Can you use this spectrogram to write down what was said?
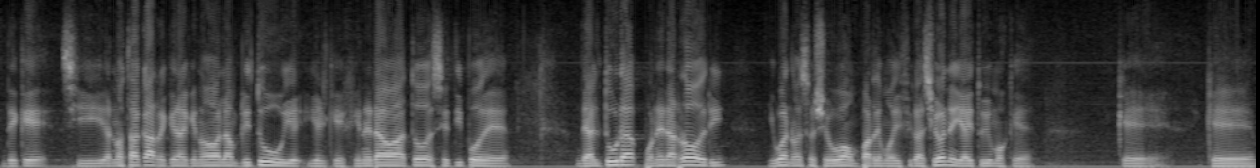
de que si no está Carre, que era el que nos daba la amplitud y, el que generaba todo ese tipo de, altura, poner a Rodri. Y bueno, eso llevó a un par de modificaciones y ahí tuvimos que, que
